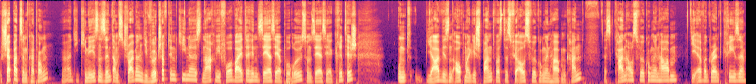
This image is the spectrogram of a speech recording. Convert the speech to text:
Shepherds im Karton. Ja, die Chinesen sind am struggeln. Die Wirtschaft in China ist nach wie vor weiterhin sehr, sehr porös und sehr, sehr kritisch. Und ja, wir sind auch mal gespannt, was das für Auswirkungen haben kann. Es kann Auswirkungen haben, die Evergrande-Krise.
